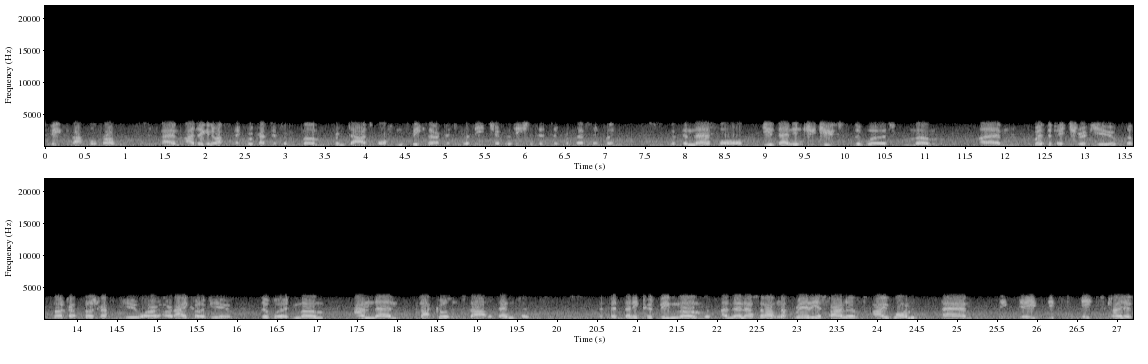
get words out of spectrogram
the piece of apple from. Um, are they going to ask, request it from mum, from dad, or from the speech therapist, from the teacher, from the teaching assistant, from their siblings? And therefore, you then introduce the word mum um, with the picture of you, the photograph, of you, or, or an icon of you, the word mum, and then that goes at the start of the sentence. I said, then it could be mum, and then I said, I'm not really a fan of I one. Um, it, it, it's, it's kind of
